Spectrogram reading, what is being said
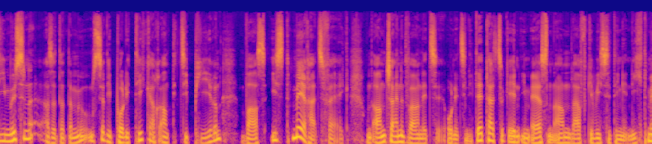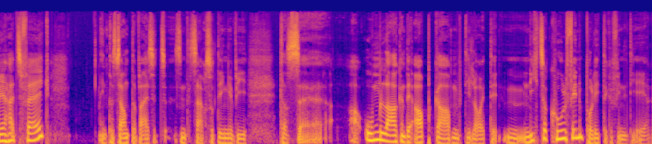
die müssen, also da, da muss ja die Politik auch antizipieren, was ist mehrheitsfähig. Und anscheinend waren jetzt, ohne jetzt in die Details zu gehen, im ersten Anlauf gewisse Dinge nicht mehrheitsfähig. Interessanterweise sind das auch so Dinge wie das äh, Umlagen der Abgaben, die Leute nicht so cool finden. Politiker finden die eher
